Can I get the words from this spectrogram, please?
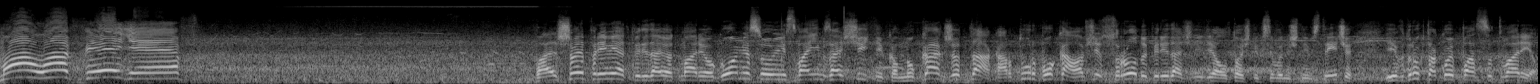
Малафеев! Большой привет передает Марио Гомесу и своим защитникам. Ну как же так? Артур Бока вообще сроду передач не делал точных сегодняшней встречи. И вдруг такой пас сотворил.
